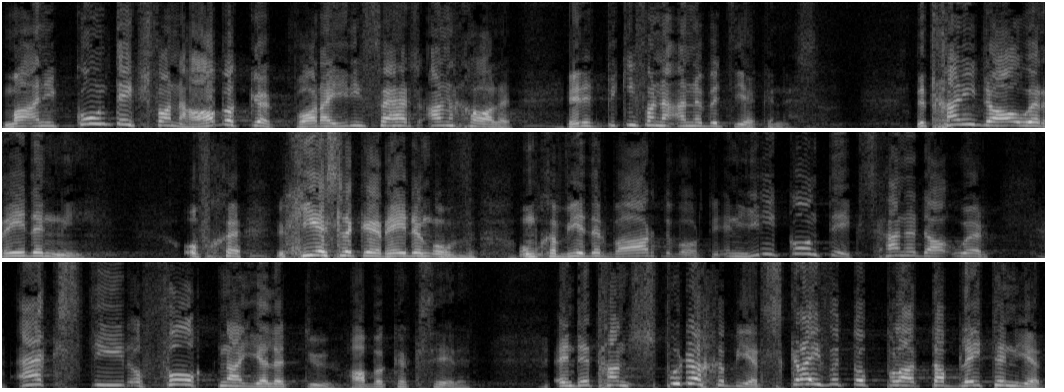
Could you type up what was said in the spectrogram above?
Maar in die konteks van Habakuk waar hy hierdie vers aangehaal het, het dit bietjie van 'n ander betekenis. Dit gaan nie daaroor redding nie of ge geestelike redding of om gewederbaar te word nie. In hierdie konteks gaan dit daaroor ek stuur 'n volk na julle toe. Habakuk sê dit. En dit gaan spoedig gebeur. Skryf dit op tablette neer.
